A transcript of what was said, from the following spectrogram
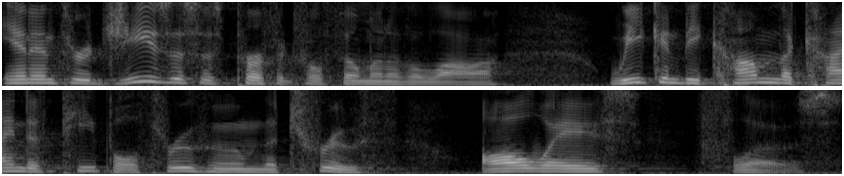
in and through Jesus' perfect fulfillment of the law, we can become the kind of people through whom the truth always flows.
